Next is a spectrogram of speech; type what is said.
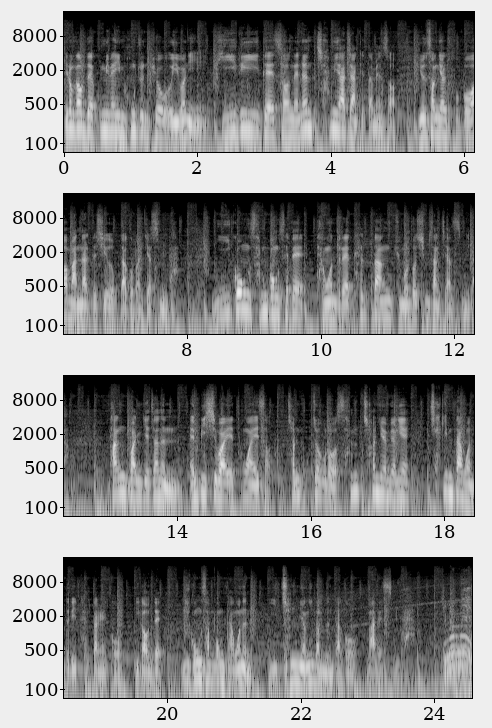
이런 가운데 국민의힘 홍준표 의원이 비리 대선에는 참여하지 않겠다면서 윤석열 후보와 만날 뜻이 없다고 밝혔습니다. 2030 세대 당원들의 탈당 규모도 심상치 않습니다. 당 관계자는 MBC와의 통화에서 전국적으로 3천여 명의 책임 당원들이 탈당했고 이 가운데 2030 당원은 2천 명이 넘는다고 말했습니다. 김영민.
